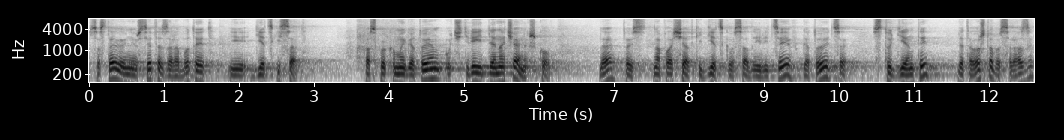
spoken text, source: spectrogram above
в составе университета заработает и детский сад, поскольку мы готовим учителей для начальных школ. Да? То есть на площадке детского сада и лицеев готовятся студенты для того, чтобы сразу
